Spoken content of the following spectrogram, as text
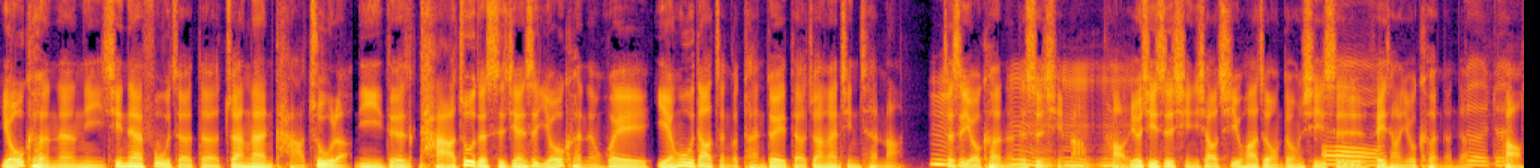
有可能你现在负责的专案卡住了，你的卡住的时间是有可能会延误到整个团队的专案进程嘛？这是有可能的事情嘛？好，尤其是行销企划这种东西是非常有可能的。对对。好，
